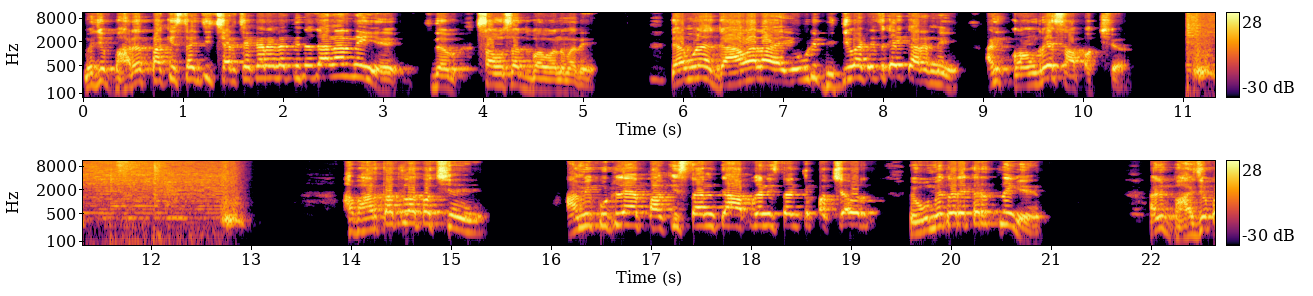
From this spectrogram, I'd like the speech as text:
म्हणजे भारत पाकिस्तानची चर्चा करायला तिथं जाणार नाहीये संसद भवनमध्ये त्यामुळे गावाला एवढी भीती वाटायचं काही कारण नाही. आणि काँग्रेस हा पक्ष हा भारतातला पक्ष आहे. आम्ही कुठल्या पाकिस्तान त्या अफगाणिस्तानच्या पक्षावर उमेदवारी करत नाहीये. आणि भाजप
